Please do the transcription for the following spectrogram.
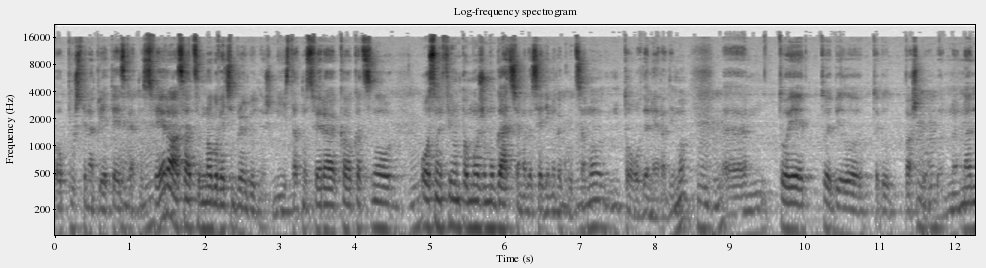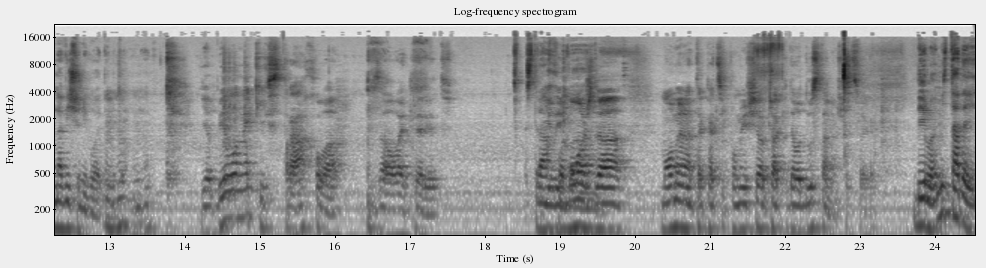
opuštena prijateljska mm -hmm. atmosfera, a sad sam mnogo većim broj ljudi, znači nije ista atmosfera kao kad smo mm -hmm. osnovni film pa možemo u gaćama da sedimo da mhm. kucamo, mm -hmm. to ovde ne radimo. Mm -hmm. um, to je to je bilo to je bilo baš mm -hmm. na, na, na više nivoje bilo mm -hmm. to. Mm -hmm. Je bilo nekih strahova za ovaj period? Strahova. Ili možda momenata kad si pomišljao čak i da odustaneš od svega? Bilo je, mi tada i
